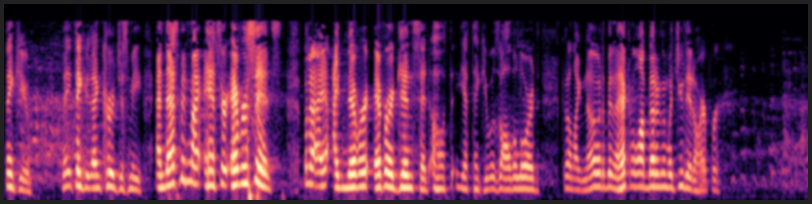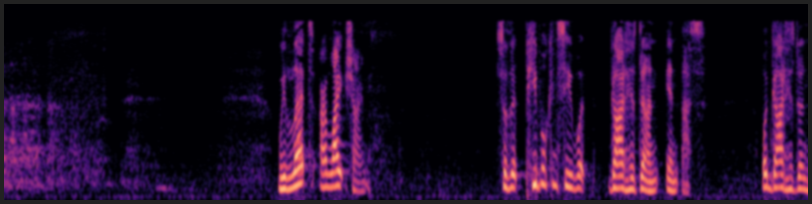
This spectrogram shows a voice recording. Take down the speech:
Thank you. Thank you. That encourages me. And that's been my answer ever since. But I, I never, ever again said, oh, th- yeah, thank you. It was all the Lord. Because I'm like, no, it would have been a heck of a lot better than what you did, Harper. we let our light shine so that people can see what God has done in us, what God has done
